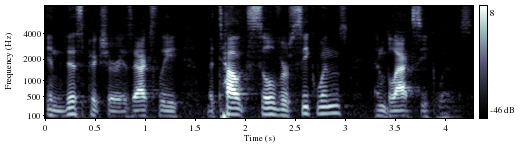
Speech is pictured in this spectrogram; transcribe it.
in this picture is actually metallic silver sequins and black sequins.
